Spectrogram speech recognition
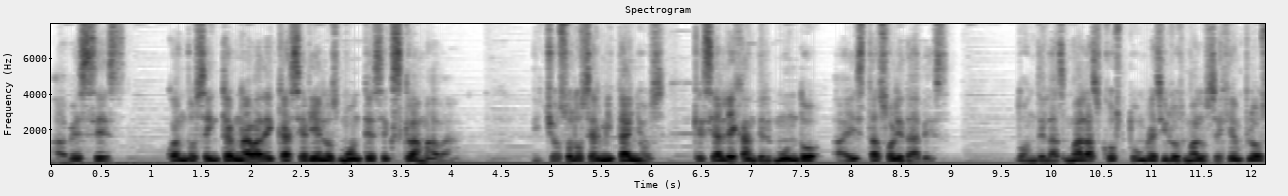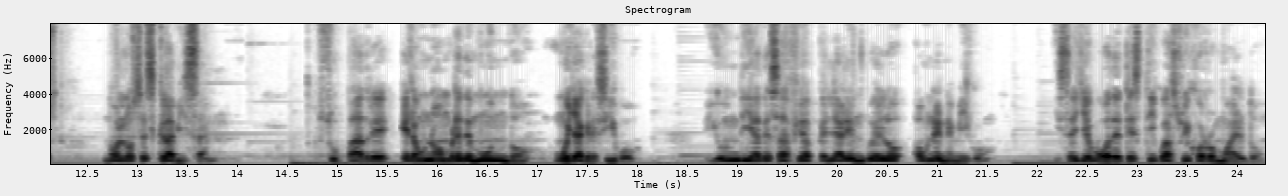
A veces, cuando se internaba de cacería en los montes, exclamaba, Dichosos los ermitaños que se alejan del mundo a estas soledades, donde las malas costumbres y los malos ejemplos no los esclavizan. Su padre era un hombre de mundo muy agresivo, y un día desafió a pelear en duelo a un enemigo, y se llevó de testigo a su hijo Romualdo,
